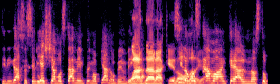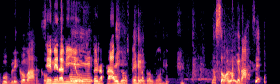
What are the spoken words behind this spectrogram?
ti ringrazio, sì, se sì. riesci a mostrarmi in primo piano, ben venga. Guardala che Così roba, lo mostriamo ragazzi. anche al nostro pubblico, Marco. Sei meraviglioso. E... Poi un applauso, aspetta un applauso. Da solo, grazie.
